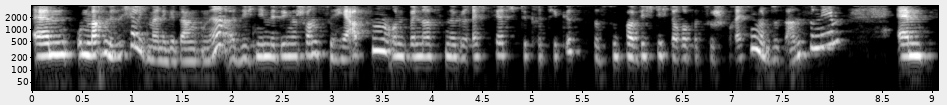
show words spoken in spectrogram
Ähm, und mache mir sicherlich meine Gedanken. Ne? Also ich nehme mir Dinge schon zu Herzen und wenn das eine gerechtfertigte Kritik ist, ist das super wichtig, darüber zu sprechen und das anzunehmen. Ähm,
